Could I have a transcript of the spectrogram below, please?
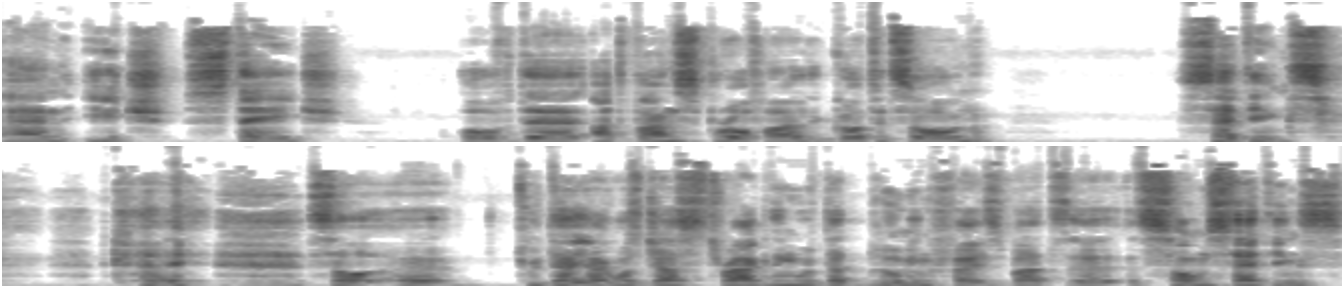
And each stage of the advanced profile got its own settings. Okay? So uh, today i was just struggling with that blooming phase but uh, some settings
